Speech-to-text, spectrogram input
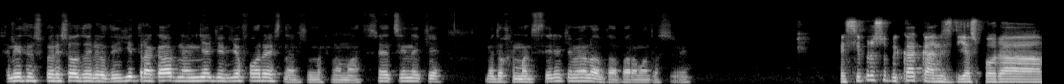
Συνήθως οι περισσότεροι οδηγοί τρακάρουν μια και δύο φορές στην αρχή μέχρι να μάθεις. Έτσι είναι και με το χρηματιστήριο και με όλα τα πράγματα στη ζωή. Εσύ προσωπικά κάνεις διασπορά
